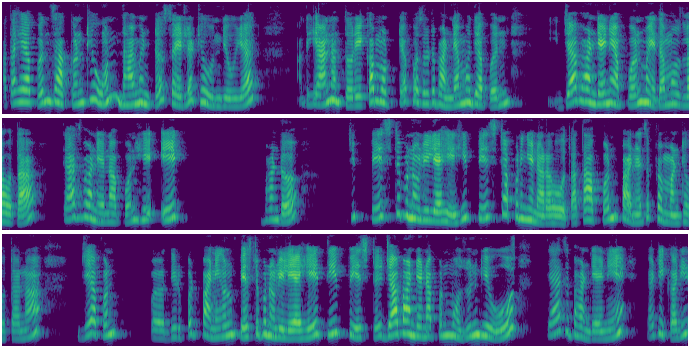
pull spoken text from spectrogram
आता हे आपण झाकण ठेवून दहा मिनटं साईडला ठेवून देऊयात. आता यानंतर एका मोठ्या पसरट भांड्यामध्ये आपण ज्या भांड्याने आपण मैदा मोजला होता त्याच भांड्यानं आपण हे एक भांडं जी पेस्ट बनवलेली आहे ही पेस्ट आपण घेणार आहोत. आता आपण पाण्याचं प्रमाण ठेवताना जे आपण दीडपट पाणी घालून पेस्ट बनवलेली आहे. ती पेस्ट ज्या भांड्याने आपण मोजून घेऊ त्याच भांड्याने या ठिकाणी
